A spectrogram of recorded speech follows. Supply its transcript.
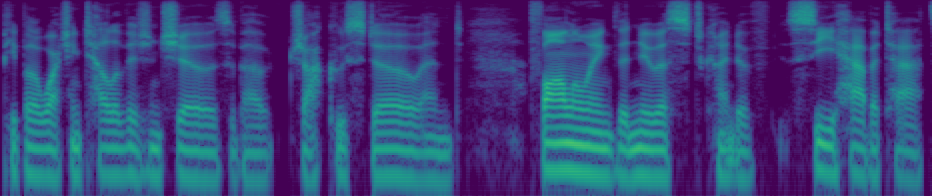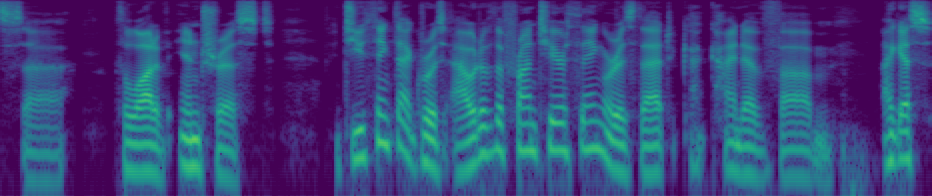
people are watching television shows about Jacques Cousteau and following the newest kind of sea habitats uh, with a lot of interest. Do you think that grows out of the frontier thing, or is that kind of? Um, I guess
